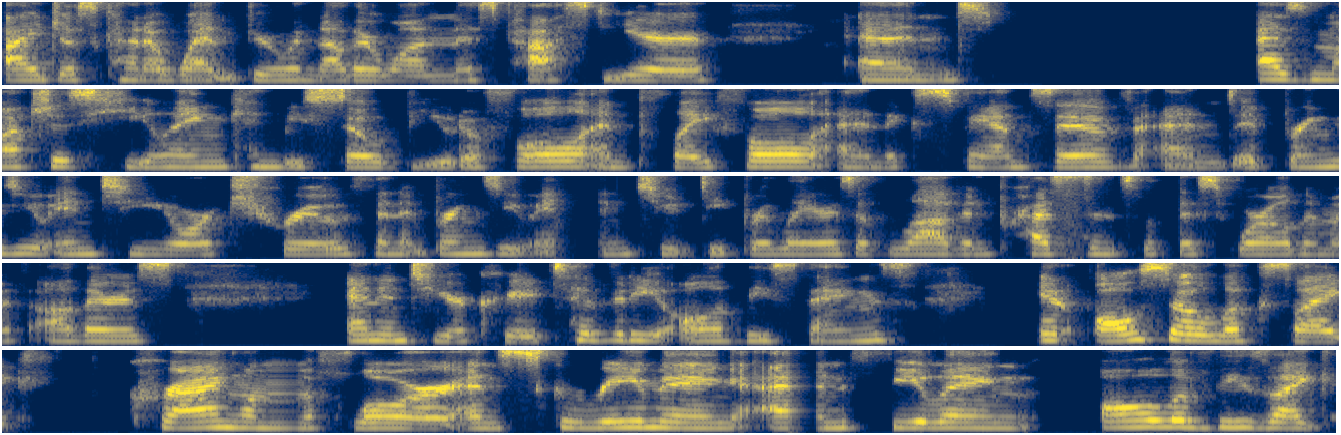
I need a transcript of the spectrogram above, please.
i just kind of went through another one this past year and as much as healing can be so beautiful and playful and expansive and it brings you into your truth and it brings you into deeper layers of love and presence with this world and with others and into your creativity all of these things it also looks like crying on the floor and screaming and feeling all of these like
